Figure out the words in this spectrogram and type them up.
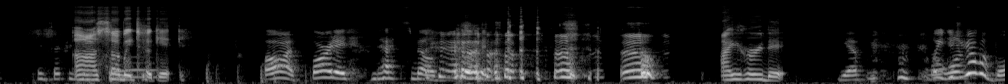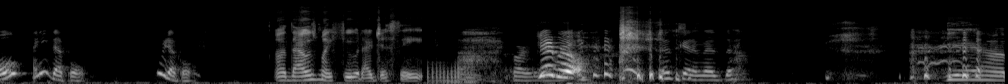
Inception Uh, somebody took it. Oh, I farted. That smelled good. I heard it. yep. Wait, did one- you have a bowl? I need that bowl. Give me that bowl. Uh, that was my food I just ate. I farted. Gabriel! That's kind of messed up. Yeah,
